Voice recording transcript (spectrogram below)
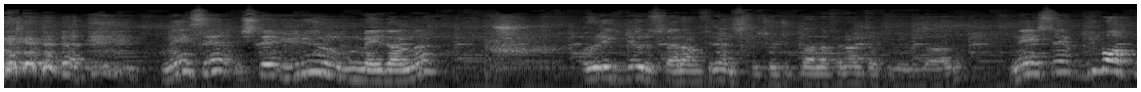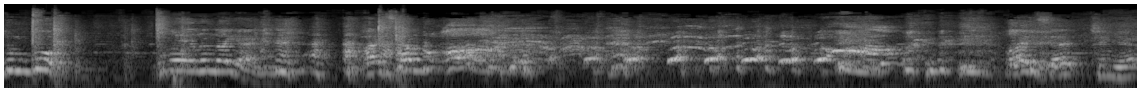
Neyse işte yürüyorum meydanda. Öyle gidiyoruz falan filan işte çocuklarla falan takılıyoruz abi. Neyse bir baktım bu. Bu da yanında gelmiş. Hayır sen bu... Aa! Hayır sen kim ya?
